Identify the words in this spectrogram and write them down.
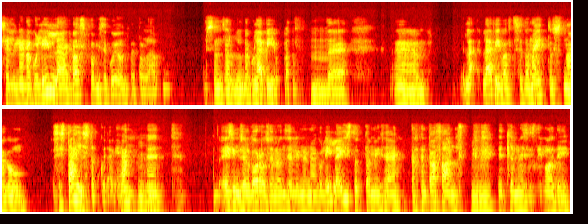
selline nagu lille kasvamise kujund võib-olla mis on seal nagu läbivalt mm, -hmm. äh, läbivalt seda näitust nagu siis tähistab kuidagi jah mm, -hmm. et esimesel korrusel on selline nagu lille istutamise tasand mm, -hmm. ütleme siis niimoodi,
